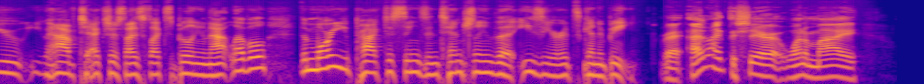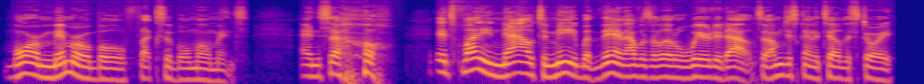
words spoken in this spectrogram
you you have to exercise flexibility in that level. The more you practice things intentionally, the easier it's going to be. Right. I'd like to share one of my more memorable flexible moments. And so it's funny now to me, but then I was a little weirded out. So I'm just going to tell the story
